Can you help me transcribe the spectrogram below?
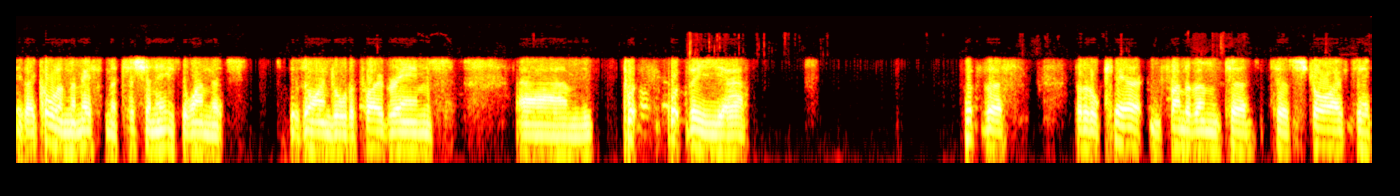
they call him the mathematician. He's the one that's designed all the programs. Um, put put the uh, put the the little carrot in front of them to to strive to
